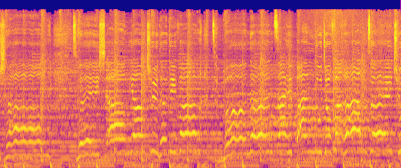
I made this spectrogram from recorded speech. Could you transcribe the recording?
上，最想要去的地方，怎么能在半路就返航？最初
